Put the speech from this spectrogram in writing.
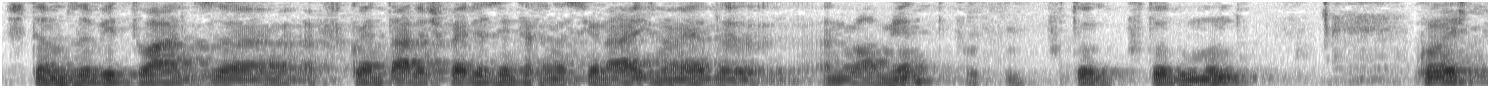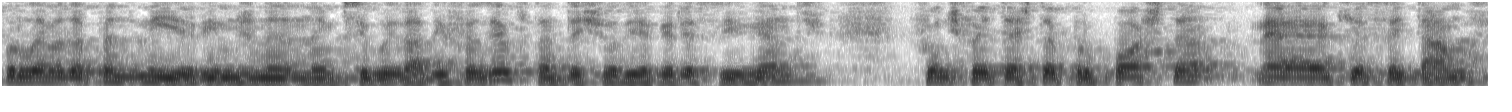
estamos habituados a, a frequentar as feiras internacionais, não é? De, anualmente, por, por, todo, por todo o mundo com este problema da pandemia, vimos na, na, impossibilidade de o fazer, portanto deixou de haver esses eventos. Foi-nos feita esta proposta eh, que aceitámos,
